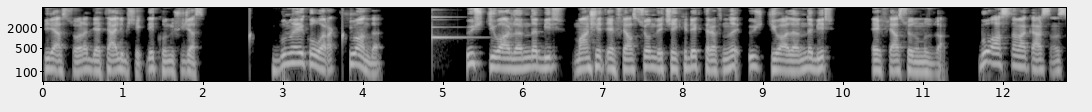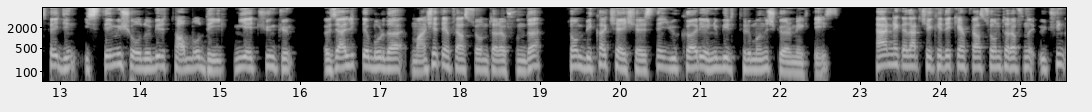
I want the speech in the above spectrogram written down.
biraz sonra detaylı bir şekilde konuşacağız. Buna ek olarak şu anda 3 civarlarında bir manşet enflasyon ve çekirdek tarafında 3 civarlarında bir enflasyonumuz var. Bu aslına bakarsanız Fed'in istemiş olduğu bir tablo değil. Niye? Çünkü özellikle burada manşet enflasyon tarafında son birkaç ay içerisinde yukarı yönlü bir tırmanış görmekteyiz. Her ne kadar çekirdek enflasyon tarafında 3'ün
